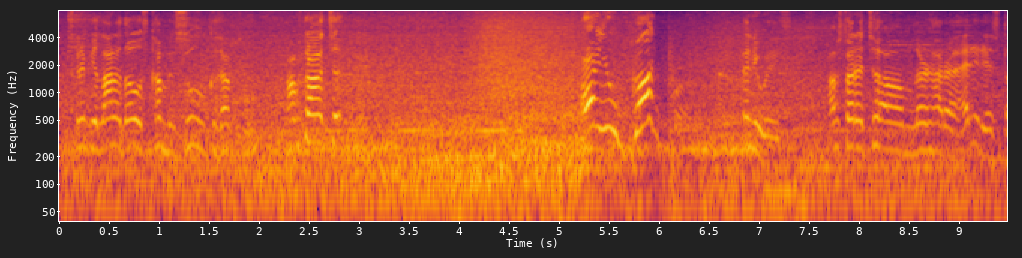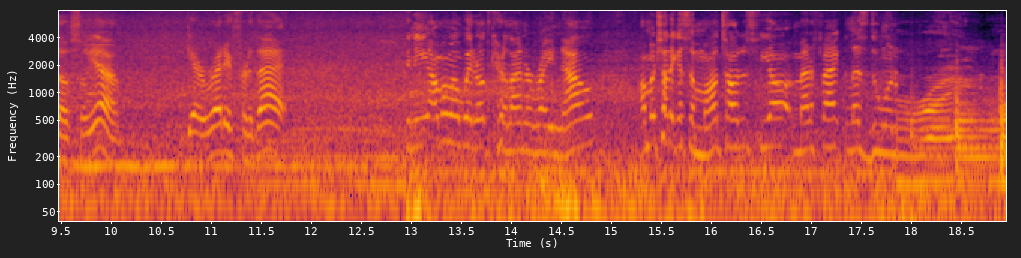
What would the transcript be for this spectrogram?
There's gonna be a lot of those coming soon because I'm, I'm trying to. Are you good? Anyways, I'm starting to um learn how to edit and stuff. So yeah, get ready for that. I'm on my way to North Carolina right now. I'm gonna try to get some montages for y'all. Matter of fact, let's do one.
